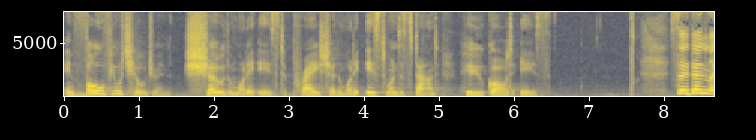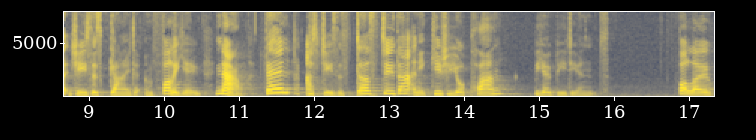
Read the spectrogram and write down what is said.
Involve your children. Show them what it is to pray. Show them what it is to understand who God is. So then let Jesus guide and follow you. Now, then, as Jesus does do that and he gives you your plan, be obedient. Follow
